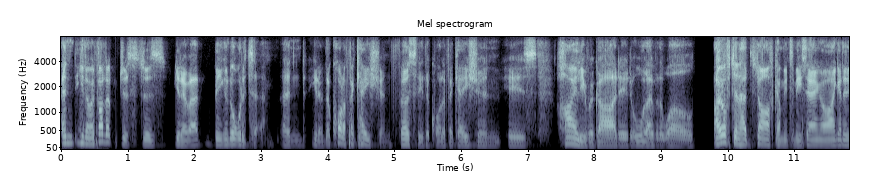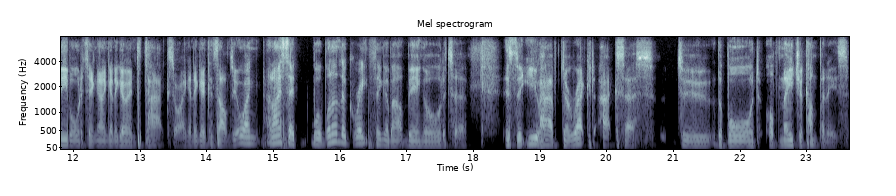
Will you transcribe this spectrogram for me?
and you know if i look just as you know at being an auditor and you know the qualification firstly the qualification is highly regarded all over the world I often had staff coming to me saying, "Oh, I'm going to leave auditing. I'm going to go into tax, or I'm going to go consultancy." Or I'm, and I said, "Well, one of the great thing about being an auditor is that you have direct access to the board of major companies.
